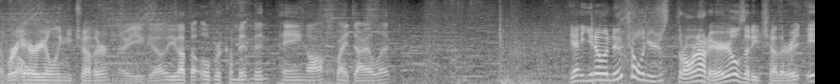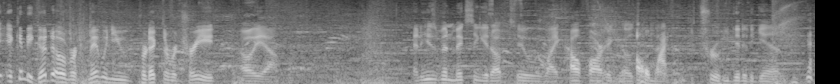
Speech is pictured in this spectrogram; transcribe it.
All right, we're Oh. aerialing each other. There you go. You got the overcommitment paying off by Dialekt. Yeah, you know, in neutral, when you're just throwing out aerials at each other, it, it, it can be good to overcommit when you predict a retreat. Oh, yeah. And he's been mixing it up, too, like how far he goes. Oh my, it. Tru, he did it again.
